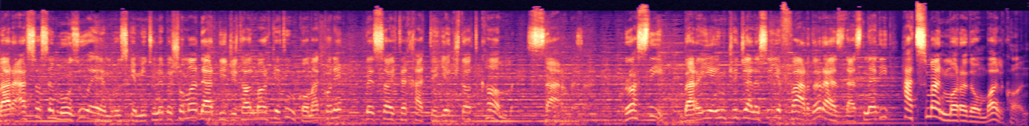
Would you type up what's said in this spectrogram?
بر اساس موضوع امروز که می‌تونه به شما در digital marketing کمک کنه به سایت خط یک سر بزن. راستی برای اینکه جلسه فردا را از دست ندی حتما ما را دنبال کن.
